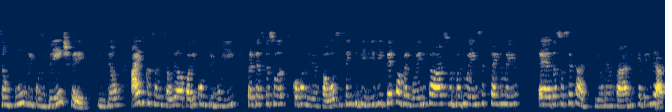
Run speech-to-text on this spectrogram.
são públicos bem diferentes. Então, a educação em saúde ela pode contribuir para que as pessoas, como a Lilian falou, se sensibilizem e percam a vergonha de falar sobre uma doença que está aí no meio é, da sociedade, que tem aumentado e que é bem grave.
